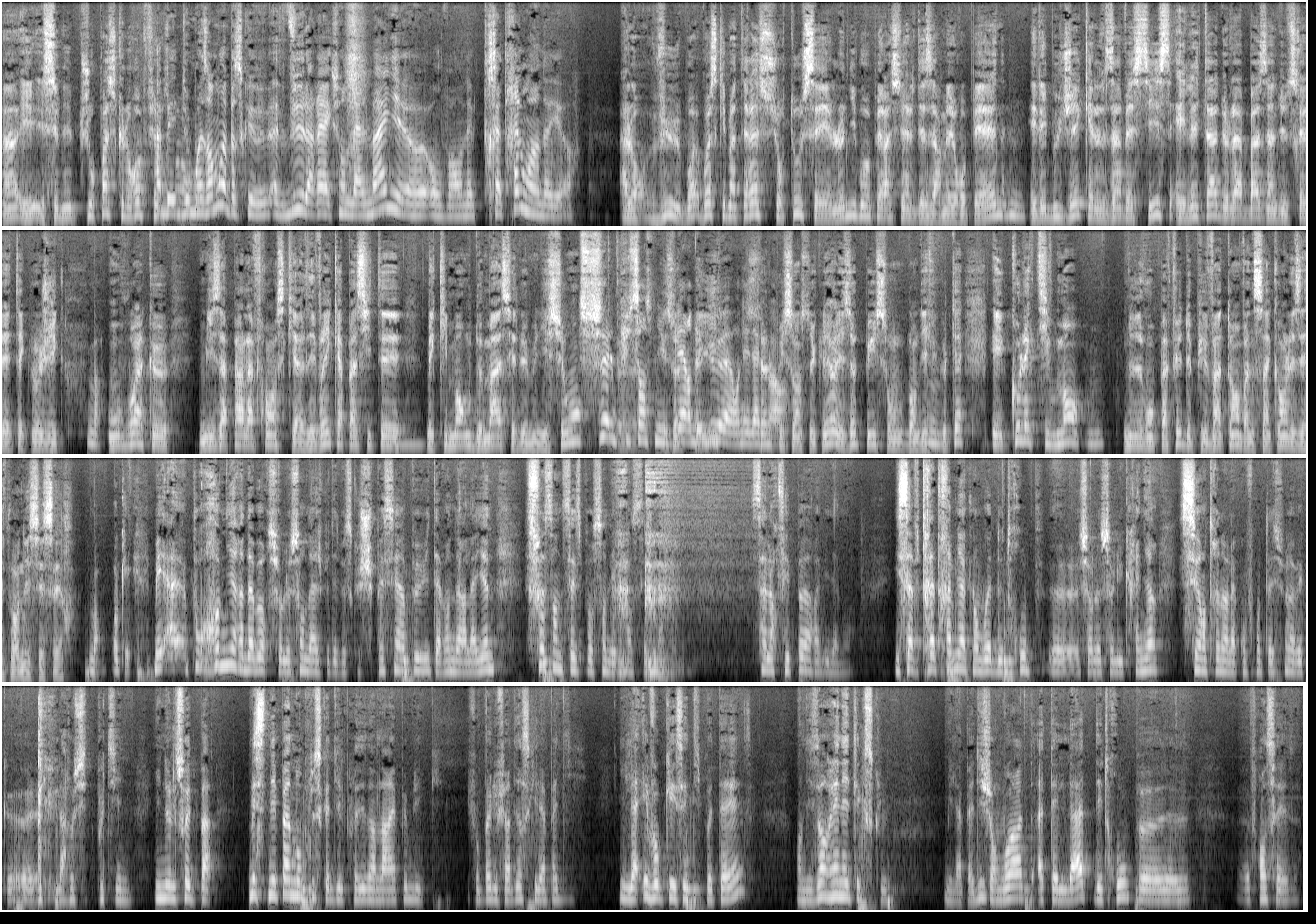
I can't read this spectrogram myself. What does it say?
Hein, et, ce n'est toujours pas ce que l'Europe fait. Ah, de moins en moins, parce que vu la réaction de l'Allemagne, euh, on va en être très très loin d'ailleurs. Alors, vu, moi, ce qui m'intéresse surtout, c'est le niveau opérationnel des armées européennes mhm. et les budgets qu'elles investissent et l'état de la base industrielle et technologique. On voit que, mis à part la France, qui a des vraies capacités, mais qui manque de masse et de munitions. Seule puissance nucléaire de l'UE, on est d'accord. Seule puissance nucléaire, les autres pays sont en difficulté. Mhm. Et collectivement, nous n'avons pas fait depuis 20 ans, 25 ans les efforts nécessaires. Bon, ok. Mais euh, pour revenir d'abord sur le sondage, peut-être parce que je suis passé un peu vite à Van der Leyen, 76% des Français. ça leur fait peur, évidemment. Ils savent très très bien qu'envoi de troupes euh, sur le sol ukrainien, c'est entrer dans la confrontation avec euh, la Russie de Poutine. Ils ne le souhaitent pas. Mais ce n'est pas non plus ce qu'a dit le président de la République. Il ne faut pas lui faire dire ce qu'il n'a pas dit. Il a évoqué cette hypothèse en disant rien n'est exclu. Mais il n'a pas dit j'envoie à telle date des troupes euh, françaises.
